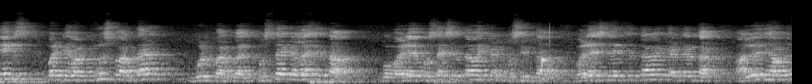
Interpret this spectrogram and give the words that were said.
things but use for the good purpose ಪುಸ್ತಕ ಎಲ್ಲ ಸಿಗ್ತಾವ. ಒಳ್ಳೆ ಪುಸ್ತಕ ಸಿಗ್ತಾವ ಕೆಟ್ಟ ಪುಸ್ತಕ ಸಿಗ್ತಾವ ಒಳ್ಳೆ ಸ್ನೇಹಿತ ಸಿಗ್ತಾವ ಕೆಟ್ಟ ಇರ್ತಾವ always have to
